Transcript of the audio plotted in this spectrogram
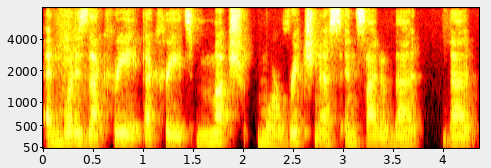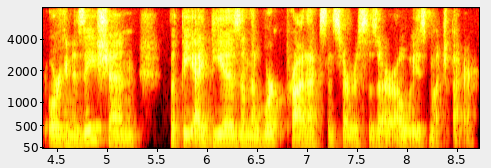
And what does that create? That creates much more richness inside of that that organization but the ideas and the work products and services are always much better.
